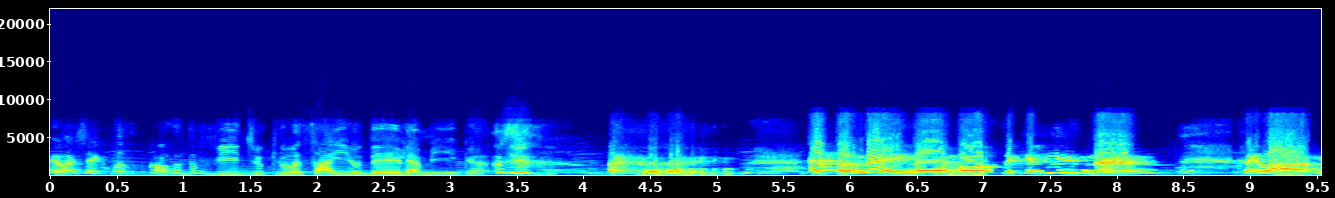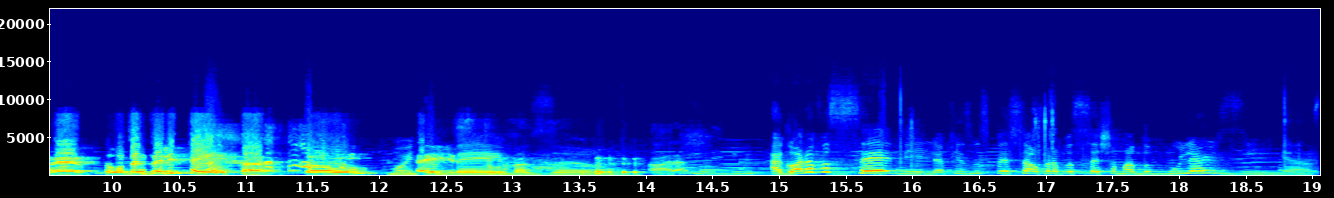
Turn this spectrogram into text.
Eu achei que fosse por causa do vídeo que saiu dele, amiga. É também, né? Mostra que ele, né? Sei lá, né? Pelo menos ele tenta. Então, Muito é isso. bem, Bazão. Parabéns. Agora você, Milha, fiz um especial pra você chamado Mulherzinhas.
